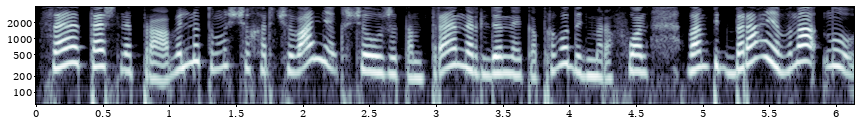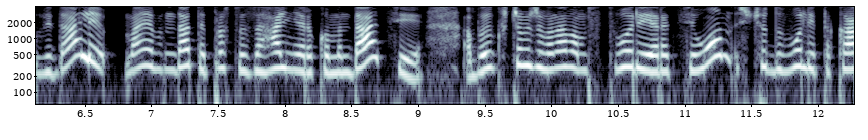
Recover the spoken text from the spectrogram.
Це теж неправильно, тому що харчування, якщо вже там тренер, людина, яка проводить марафон, вам підбирає, вона ну в ідеалі має вам дати просто загальні рекомендації, або якщо вже вона вам створює раціон, що доволі така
